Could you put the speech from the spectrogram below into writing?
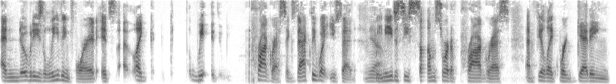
and nobody's leaving for it. It's uh, like we, progress, exactly what you said. Yeah. We need to see some sort of progress and feel like we're getting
